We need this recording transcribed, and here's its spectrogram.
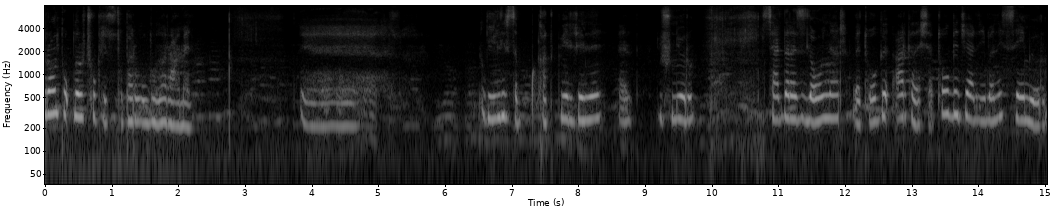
Duran topları çok iyi stoper olduğuna rağmen. Ee, gelirse katkı vereceğini ben düşünüyorum. Serdar Aziz'le oynar ve Tolga arkadaşlar Tolga Ciğerci'yi ben hiç sevmiyorum.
